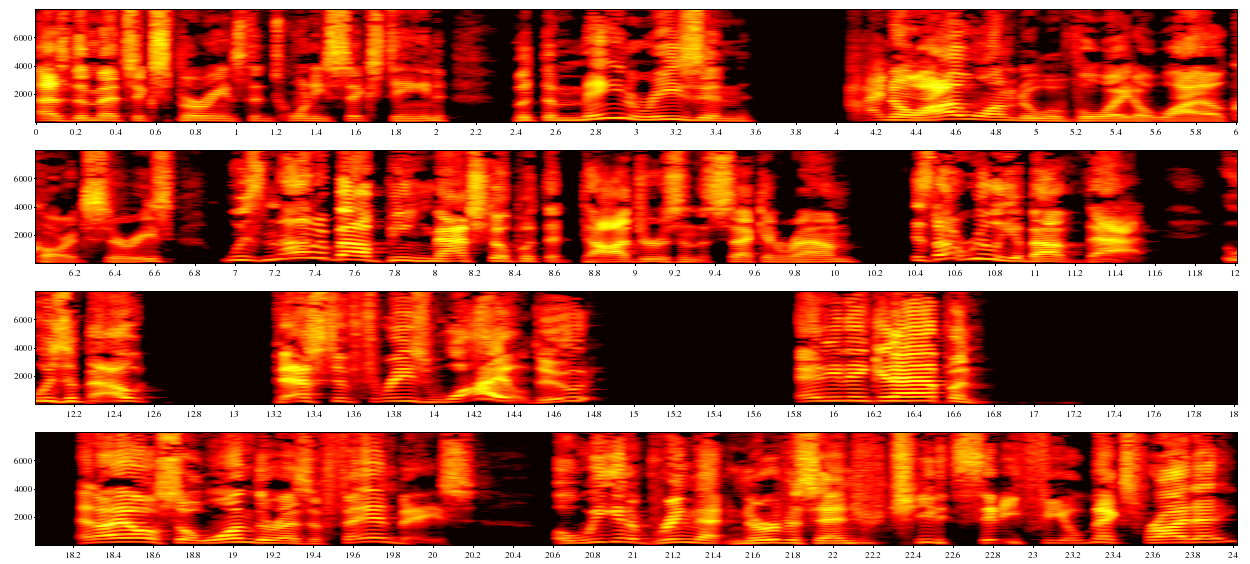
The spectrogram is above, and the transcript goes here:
as the Mets experienced in 2016. But the main reason I know I wanted to avoid a wild card series was not about being matched up with the Dodgers in the second round. It's not really about that. It was about best of threes wild, dude. Anything can happen. And I also wonder as a fan base, are we going to bring that nervous energy to Citi Field next Friday?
